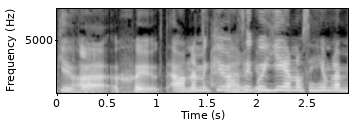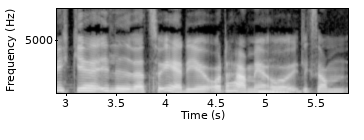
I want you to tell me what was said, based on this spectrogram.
gud vad sjukt. Ja, nej, men gud, man ska gå igenom så himla mycket i livet så är det ju, och det här med Mm. och liksom,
